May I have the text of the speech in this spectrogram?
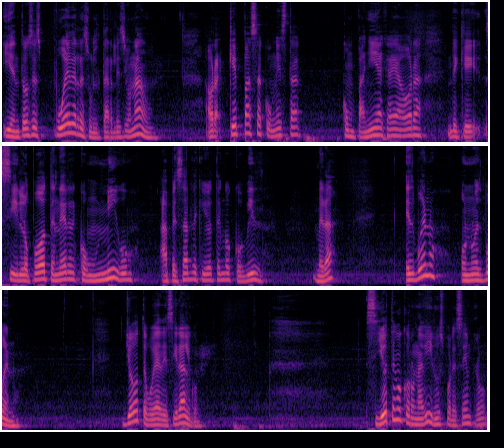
Y entonces puede resultar lesionado. Ahora, ¿qué pasa con esta compañía que hay ahora de que si lo puedo tener conmigo a pesar de que yo tengo COVID, ¿verdad? ¿Es bueno o no es bueno? Yo te voy a decir algo. Si yo tengo coronavirus, por ejemplo,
